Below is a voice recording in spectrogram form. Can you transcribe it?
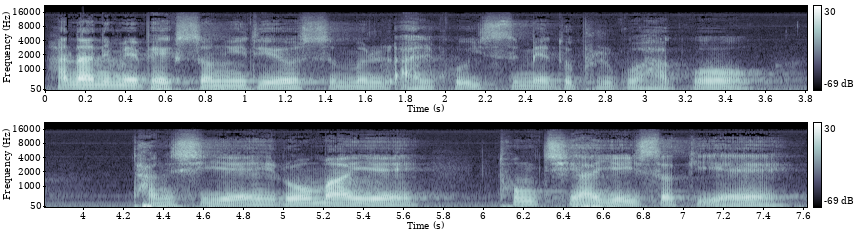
하나님의 백성이 되었음을 알고 있음에도 불구하고 당시에 로마의 통치하에 있었기에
